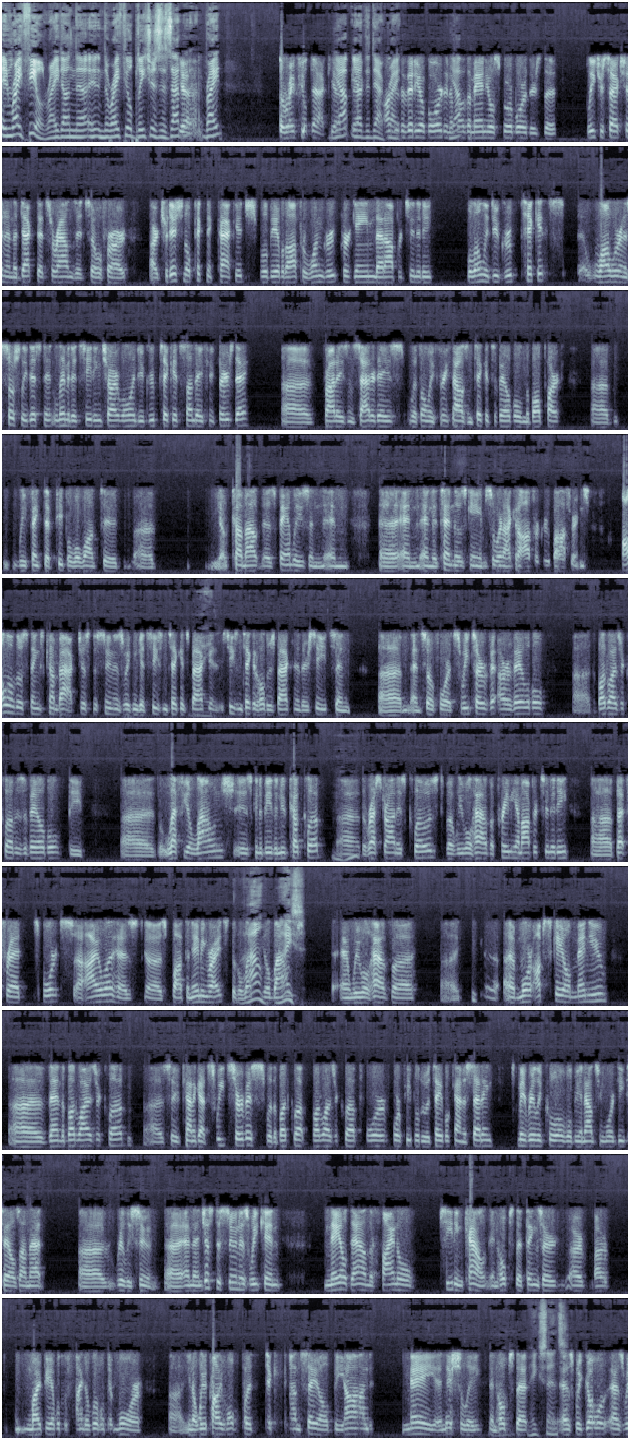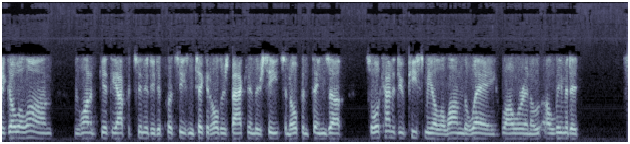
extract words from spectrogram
in right field, right on the in the right field bleachers. Is that Yeah. right? The right field deck. Yeah, Yep, yeah, the deck, Under right. the video board and Yep. above the manual scoreboard, there's the bleacher section and the deck that surrounds it. So for our, our traditional picnic package, we'll be able to offer one group per game that opportunity. We'll only do group tickets uh, while we're in a socially distant, limited seating chart. We'll only do group tickets Sunday through Thursday, uh, Fridays and Saturdays, with only 3,000 tickets available in the ballpark. Uh, we think that people will want to, uh, you know, come out as families and and uh, and and attend those games. So we're not going to offer group offerings. All of those things come back just as soon as we can get season tickets back, season ticket holders back into their seats, and um, and so forth. Suites are are available. Uh, the Budweiser Club is available. The uh, Field Lounge is going to be the new Cub Club. Uh, the restaurant is closed, but we will have a premium opportunity. Uh, Betfred Sports uh, Iowa has uh, bought the naming rights to the Wow, Left Field Lounge nice. and we will have uh, uh, a more upscale menu uh, than the Budweiser Club. Uh, so you've kind of got suite service with a Bud Club, Budweiser Club, four four people to a table kind of setting. It's gonna be really cool. We'll be announcing more details on that uh, really soon. Uh, and then just as soon as we can nail down the final seating count in hopes that things are are, are might be able to find a little bit more. Uh, you know, we probably won't put tickets on sale beyond May initially, in hopes that Makes sense. as we go as we go along, we want to get the opportunity to put season ticket holders back in their seats and open things up. So we'll kind of do piecemeal along the way while we're in a, a limited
